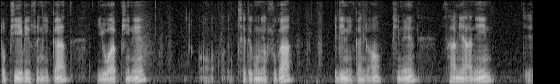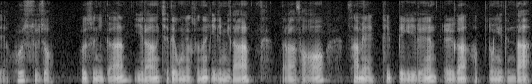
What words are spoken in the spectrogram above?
또 p의 배수니까 2와 p는 어, 최대 공약수가 1이니까요. p는 3이 아닌 이제 홀수죠. 홀수니까 2랑 최대 공약수는 1입니다. 따라서 3의 p 빼기 1은 1과 합동이 된다.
